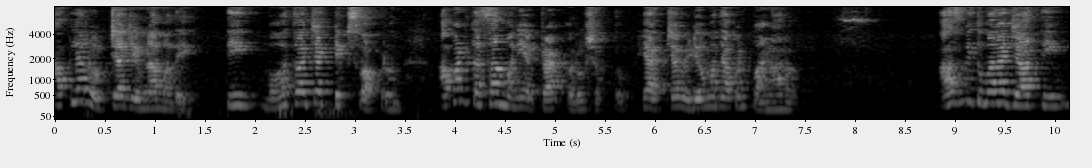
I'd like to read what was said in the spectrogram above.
आपल्या रोजच्या जीवनामध्ये तीन महत्त्वाच्या टिप्स वापरून आपण कसा मनी अट्रॅक्ट करू शकतो हे आजच्या व्हिडिओमध्ये आपण पाहणार आहोत. आज मी तुम्हाला ज्या तीन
